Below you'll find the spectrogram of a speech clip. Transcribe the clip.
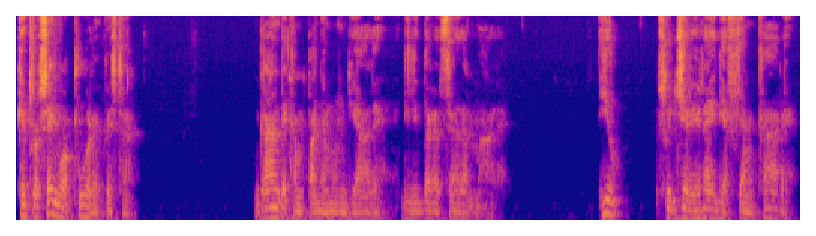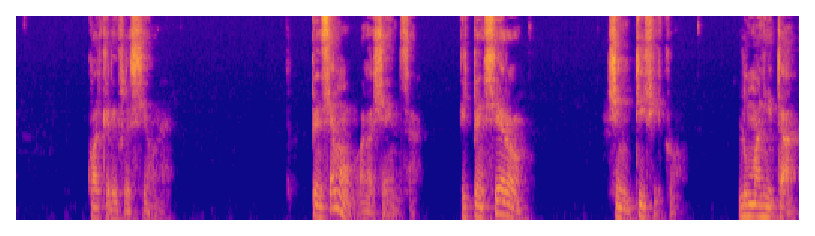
che prosegua pure questa grande campagna mondiale di liberazione dal male. Io suggerirei di affiancare qualche riflessione Pensiamo alla scienza, il pensiero scientifico, l'umanità.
